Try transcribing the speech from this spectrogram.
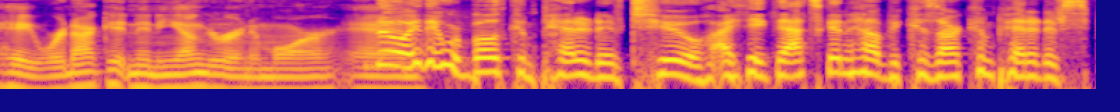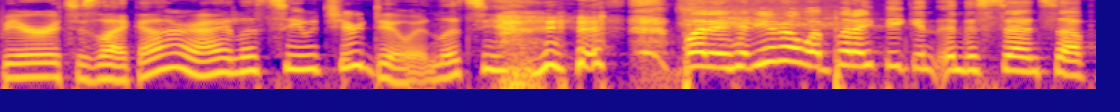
hey, we're not getting any younger anymore. And No, I think we're both competitive too. I think that's going to help because our competitive spirits is like, all right, let's see what you're doing. Let's see. but it, you know what? But I think in, in the sense of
